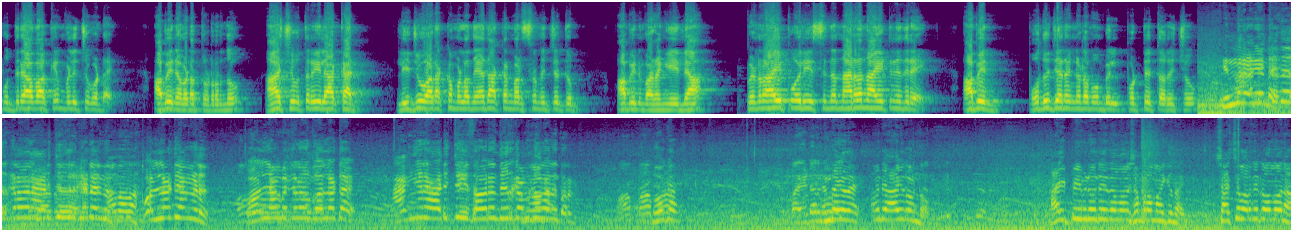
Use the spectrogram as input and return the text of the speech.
മുദ്രാവാക്യം വിളിച്ചുകൊണ്ട് അബിൻ അവിടെ തുടർന്നു. ആശുപത്രിയിലാക്കാൻ ലിജു അടക്കമുള്ള നേതാക്കന്മാർ ശ്രമിച്ചിട്ടും അബിൻ വഴങ്ങിയില്ല. പിണറായി പോലീസിന്റെ നരനായിട്ടിനെതിരെ അബിൻ പൊതുജനങ്ങളുടെ മുമ്പിൽ പൊട്ടിത്തെറിച്ചു. അങ്ങനെ അടിച്ച് ഈ തീർക്കാൻ എന്താ? അവന്റെ ആയുധമുണ്ടോ ഐ പി വിനോദ് ശമ്പളം വാങ്ങിക്കുന്നത് ശശി പറഞ്ഞിട്ട് വന്നോനാ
